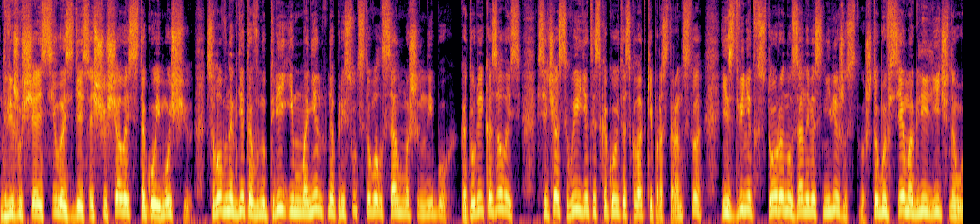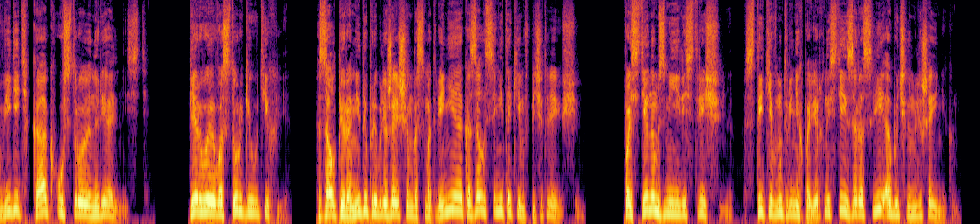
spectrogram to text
Движущая сила здесь ощущалась с такой мощью, словно где-то внутри имманентно присутствовал сам машинный бог, который, казалось, сейчас выйдет из какой-то складки пространства и сдвинет в сторону занавес невежества, чтобы все могли лично увидеть, как устроена реальность. Первые восторги утихли. Зал пирамиды при ближайшем рассмотрении оказался не таким впечатляющим. По стенам змеились трещины, стыки внутренних поверхностей заросли обычным лишайником.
